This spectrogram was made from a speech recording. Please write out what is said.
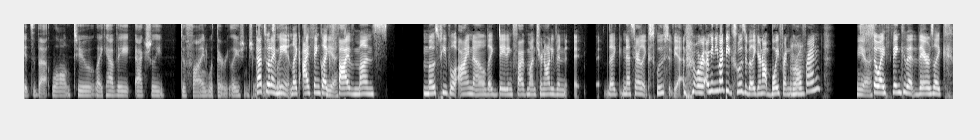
it's that long too. Like, have they actually defined what their relationship? That's is? what I Like, mean. Like I think like Yeah. 5 months most people I know like dating 5 months you're not even eh, like necessarily exclusive yet. or I mean you might be exclusive but like you're not boyfriend Mhm. girlfriend. Yeah. So I think that there's like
